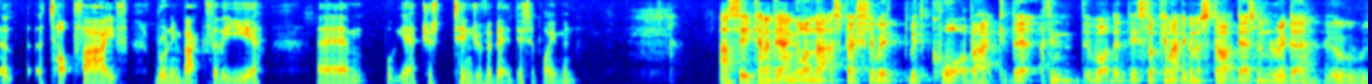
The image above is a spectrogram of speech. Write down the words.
a, a top five running back for the year. Um, but yeah, just tinge with a bit of disappointment. I see kind of the angle on that, especially with with quarterback. That I think what it's looking like they're going to start Desmond Ridder, who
